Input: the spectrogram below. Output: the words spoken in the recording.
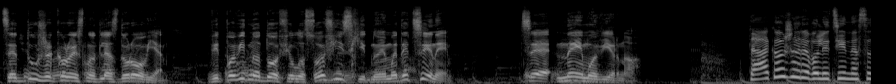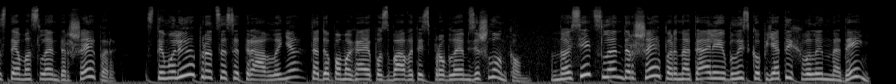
Це дуже корисно для здоров'я. Відповідно до філософії східної медицини. Це неймовірно. Також революційна система Slender Shaper стимулює процеси травлення та допомагає позбавитись проблем зі шлунком. Носіть Slender Shaper на талії близько 5 хвилин на день,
